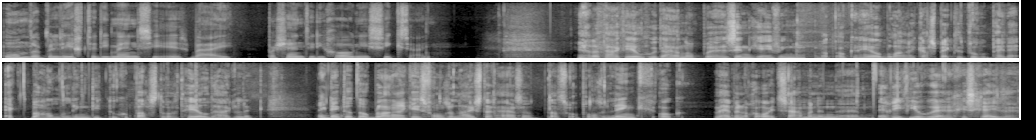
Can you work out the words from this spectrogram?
onderbelichte dimensie is bij patiënten die chronisch ziek zijn. Ja, dat haakt heel goed aan op eh, zingeving. Wat ook een heel belangrijk aspect is. Bijvoorbeeld bij de ACT-behandeling die toegepast wordt, heel duidelijk. Maar ik denk dat het ook belangrijk is voor onze luisteraars... dat ze op onze link ook... We hebben nog ooit samen een, eh, een review eh, geschreven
